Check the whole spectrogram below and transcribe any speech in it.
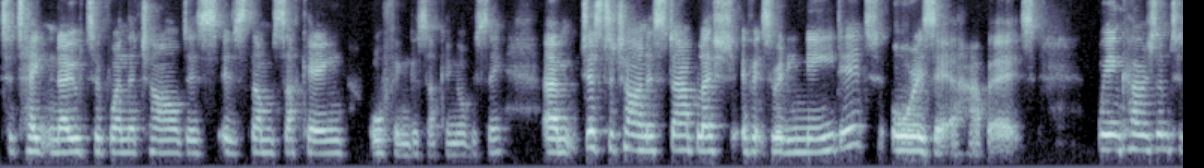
to take note of when the child is is thumb sucking or finger sucking obviously um, just to try and establish if it's really needed or is it a habit. We encourage them to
